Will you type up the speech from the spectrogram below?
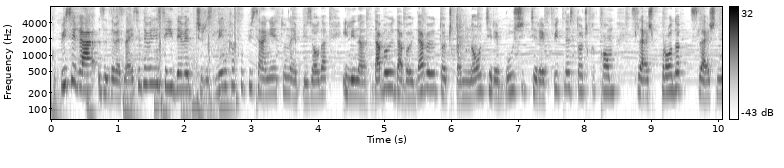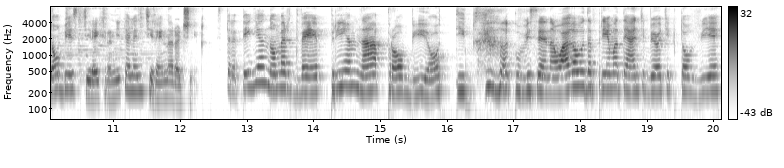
Купи сега за 19,99 чрез линка в описанието на епизода или на www.no-bullshit-fitness.com product nobies хранителен Стратегия номер две е прием на пробиотик. Ако ви се е налагало да приемате антибиотик, то вие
